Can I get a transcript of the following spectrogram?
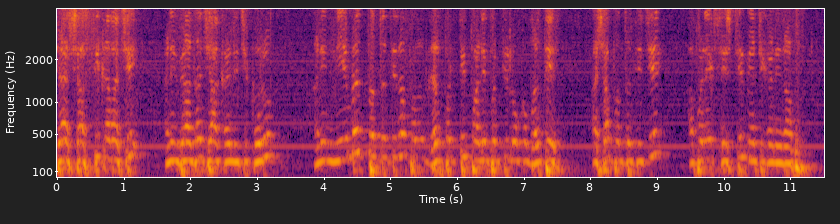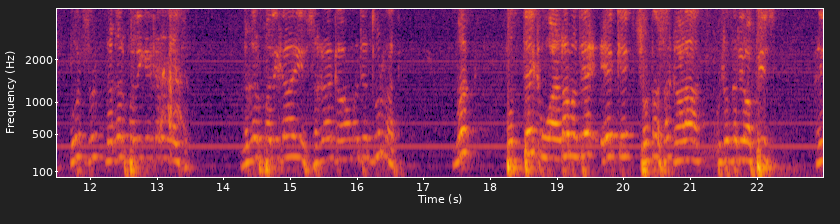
त्या शास्ती कराची आणि व्याजाची आकारणीची करू. आणि नियमित पद्धतीनं परत घरपट्टी पाणीपट्टी लोक भरतील अशा पद्धतीची आपण एक सिस्टीम या ठिकाणी राबू उठ सुट नगरपालिकेकडे जायचं. नगरपालिका ही सगळ्या गावामध्ये दूर राहते. मग प्रत्येक वार्डामध्ये एक एक छोटासा गाळा कुठंतरी ऑफिस आणि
